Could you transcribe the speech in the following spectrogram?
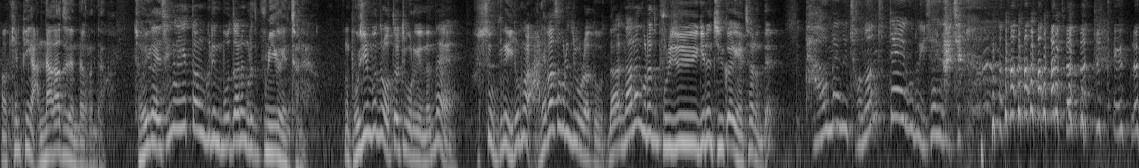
어, 캠핑 안 나가도 된다 그런다고. 저희가 생각했던 그림보다는 그래도 분위기가 괜찮아요. 어, 보시는 분들은 어떨지 모르겠는데 글쎄 우리가 이런 걸 안 해봐서 그런지 몰라도 나, 나는 그래도 분위기는 지금까지 괜찮은데? 다음에는 전원주택으로 이사를 가자. 전원주택으로.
